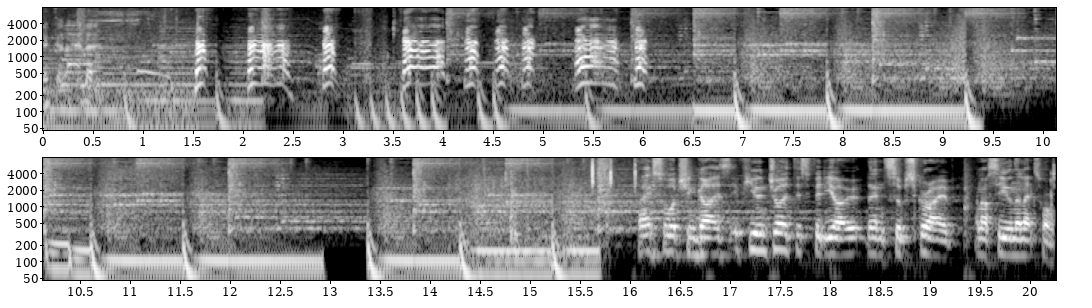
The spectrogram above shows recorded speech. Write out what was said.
Look at that, look. Thanks for watching guys. If you enjoyed this video then subscribe and I'll see you in the next one.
